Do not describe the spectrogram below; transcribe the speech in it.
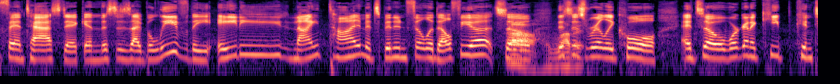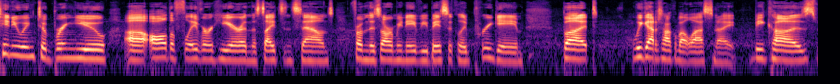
fantastic. And this is, I believe, the 89th time it's been in Philadelphia. So Oh, this is it. really cool. And so we're going to keep continuing to bring you uh, all the flavor here and the sights and sounds from this Army Navy basically pregame. But we got to talk about last night because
